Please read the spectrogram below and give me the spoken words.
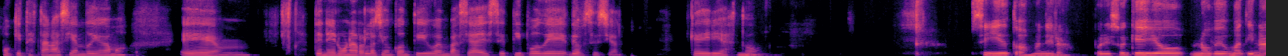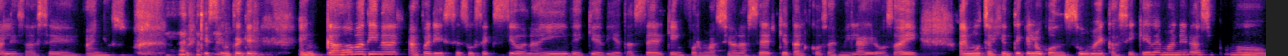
o que te están haciendo, digamos, em, tener una relación contigo en base a ese tipo de, de obsesión. ¿Qué dirías tú? Mm. Sí, de todas maneras. Por eso que yo no veo matinales hace años, porque siento que en cada matinal aparece su sección ahí de qué dieta hacer, qué información hacer, qué tal cosa es milagrosa. Y hay mucha gente que lo consume casi que de manera así como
